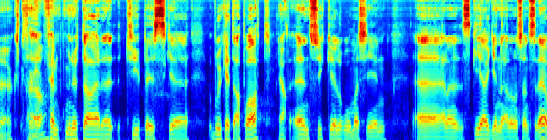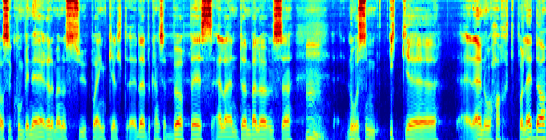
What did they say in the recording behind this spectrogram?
eh, økt for da? deg? 15 minutter er det typisk eh, å bruke et apparat. Ja. En sykkel, romaskin eh, eller en eller noe sånt. som det, Og så kombinere det med noe superenkelt. Det er kanskje burpees eller en dumbbell-øvelse. Mm. Noe som ikke er noe hardt på ledda.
